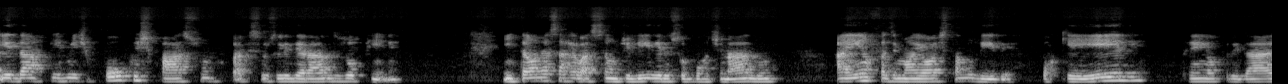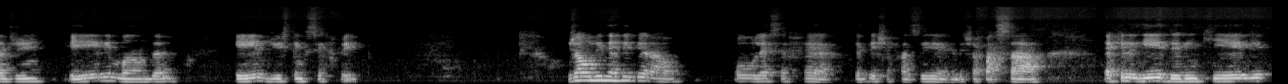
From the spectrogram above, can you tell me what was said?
e dá, permite pouco espaço para que seus liderados opinem. Então, nessa relação de líder e subordinado, a ênfase maior está no líder, porque ele tem autoridade, ele manda, ele diz que tem que ser feito. Já o líder liberal, ou laissez-faire, que deixa fazer, deixa passar, é aquele líder em que ele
